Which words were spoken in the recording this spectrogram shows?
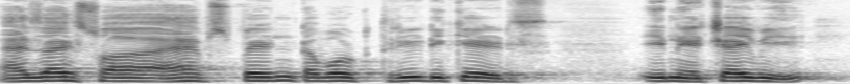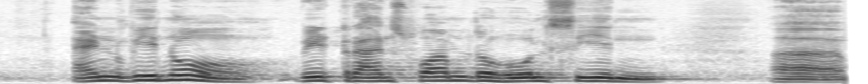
As I saw, I have spent about three decades in HIV, and we know we transformed the whole scene uh,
